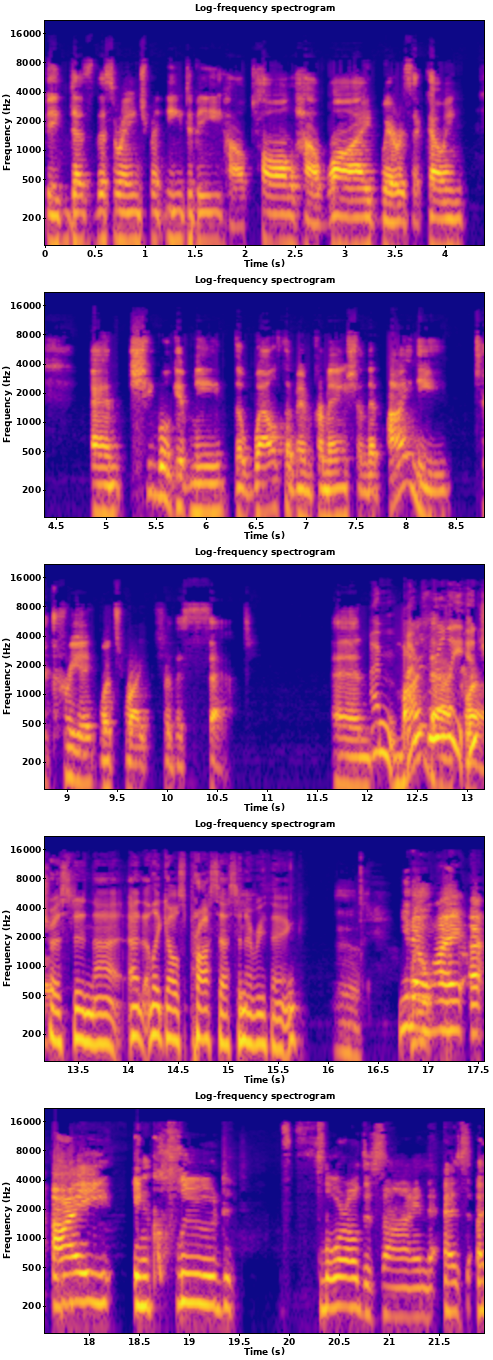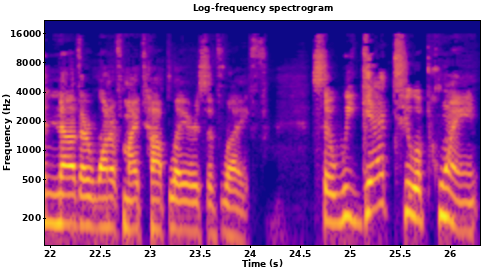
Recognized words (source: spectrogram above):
big does this arrangement need to be, how tall, how wide, where is it going? And she will give me the wealth of information that I need to create what's right for the set. And I'm my I'm really interested in that, and like y'all's process and everything. Yeah. You know, I, I I include floral design as another one of my top layers of life. So we get to a point,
